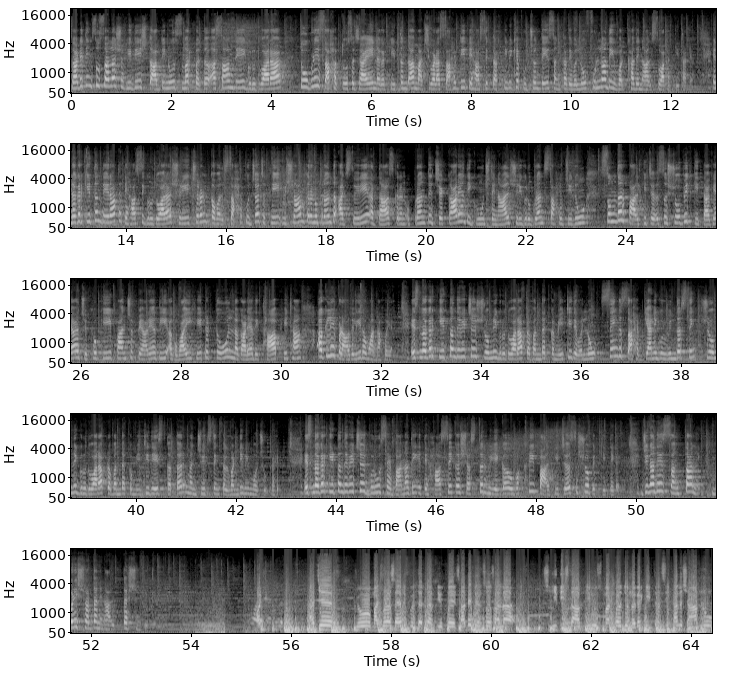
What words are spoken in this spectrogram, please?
350 ਸਾਲਾ ਸ਼ਹੀਦੀ ਸ਼ਤਾਬਦੀ ਨੂੰ ਸਮਰਪਿਤ ਅਸਾਮ ਦੇ ਗੁਰਦੁਆਰਾ ਤੋਬੜੇ ਸਾਹਿਬ ਤੋਂ ਸਜਾਏ ਨਗਰ ਕੀਰਤਨ ਦਾ ਮਾਛੀਵਾੜਾ ਸਾਹਿਬ ਦੀ ਇਤਿਹਾਸਿਕ ਧਰਤੀ ਵਿਖੇ ਪੁੱਜਣ ਤੇ ਸੰਗਤਾਂ ਦੇ ਵੱਲੋਂ ਫੁੱਲਾਂ ਦੀ ਵਰਖਾ ਦੇ ਨਾਲ ਸਵਾਗਤ ਕੀਤਾ ਗਿਆ। ਇਹ ਨਗਰ ਕੀਰਤਨ ਦੇਰ ਰਾਤ ਇਤਿਹਾਸਿਕ ਗੁਰਦੁਆਰਾ ਸ਼੍ਰੀ ਚਰਨ ਕਮਲ ਸਾਹਿਬ ਪੁੱਜਾ, ਜਿੱਥੇ ਵਿਸ਼ਰਾਮ ਕਰਨ ਉਪਰੰਤ ਅੱਜ ਸਵੇਰੇ ਅਰਦਾਸ ਕਰਨ ਉਪਰੰਤ ਜੈਕਾਰਿਆਂ ਦੀ ਗੂੰਜ ਦੇ ਨਾਲ ਸ਼੍ਰੀ ਗੁਰੂ ਗ੍ਰੰਥ ਸਾਹਿਬ ਜੀ ਨੂੰ ਸੁੰਦਰ ਪਾਲਕੀ 'ਚ ਸੁਸ਼ੋਭਿਤ ਕੀਤਾ ਗਿਆ, ਜਿੱਥੋਂ ਕਿ ਪੰਜ ਪਿਆਰਿਆਂ ਦੀ ਅਗਵਾਈ ਹੇਠ ਟੋਲ ਨਗਾੜਿਆਂ ਦੀ ਥਾਪ ਹੇਠਾਂ ਅਗਲੇ ਪੜਾਅ ਦੇ ਲਈ ਰਵਾਨਾ ਹੋਇਆ। ਇਸ ਨਗਰ ਕੀਰਤਨ ਦੇ ਵਿੱਚ ਸ਼੍ਰੋਮਣੀ ਗੁਰੂ ਗੁਰਦੁਆਰਾ ਪ੍ਰਬੰਧਕ ਕਮੇਟੀ ਦੇ ਵੱਲੋਂ ਸਿੰਘ ਸਾਹਿਬ, ਗਿਆਨੀ ਗੁਰਵਿੰਦਰ ਸਿੰਘ, ਸ਼੍ਰੋਮਣੀ ਗੁਰਦੁਆਰਾ ਪ੍ਰਬੰਧਕ ਕਮੇਟੀ ਦੇ ਸਕੱਤਰ ਮਨਜੀਤ ਸਿੰਘ ਤਲਵੰਡੀ ਵੀ ਮੌਜੂਦ ਰਹੇ। ਇਸ ਨਗਰ ਕੀਰਤਨ ਦੇ ਵਿੱਚ ਗੁਰੂ ਸਹਿਬਾਨਾਂ ਦੇ ਇਤਿਹਾਸਿਕ ਸ਼ਸਤਰ ਵੀ ਇੱਕ ਵੱਖਰੀ ਪਾਲਕੀ 'ਚ ਸੁਸ਼ੋਭਿਤ ਕੀਤੇ ਗਏ, ਜਿਨ੍ਹਾਂ ਦੇ ਸੰਗਤਾਂ ਨੇ ਬੜੀ ਸ਼ਰਧਾ ਦੇ ਨਾਲ ਦਰਸ਼ਨ ਕੀਤੇ। ਅੱਜ ਜੋ ਮਾਛੋੜਾ ਸਾਹਿਬ ਦੀ ਪਵਿੱਤਰ ਧਰਤੀ ਉੱਤੇ 350 ਸਾਲਾ ਸ਼ਹੀਦੀ ਸ਼ਤਾਬਦੀ ਨੂੰ ਸਮਰਪਿਤ ਜੋ ਨਗਰ ਕੀਰਤਨ ਸੀ ਕੱਲ ਸ਼ਾਮ ਨੂੰ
